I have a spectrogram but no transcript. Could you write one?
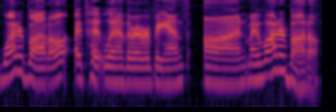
water bottle, I put one of the rubber bands on my water bottle.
